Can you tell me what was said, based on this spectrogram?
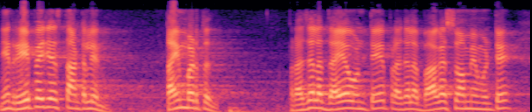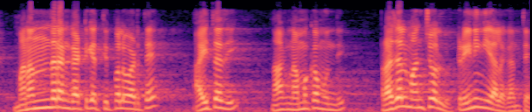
నేను రేపే చేస్తా అంటలేను. టైం పడుతుంది. ప్రజల దయ ఉంటే ప్రజల భాగస్వామ్యం ఉంటే మనందరం గట్టిగా తిప్పలు పడితే అవుతుంది నాకు నమ్మకం ఉంది. ప్రజలు మంచోళ్ళు. ట్రైనింగ్ ఇవ్వాలి అంతే.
